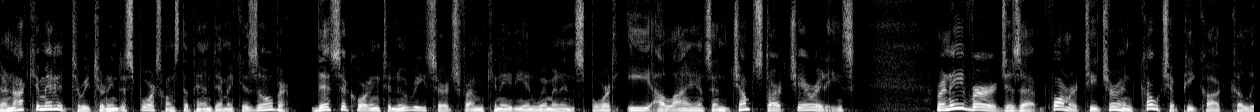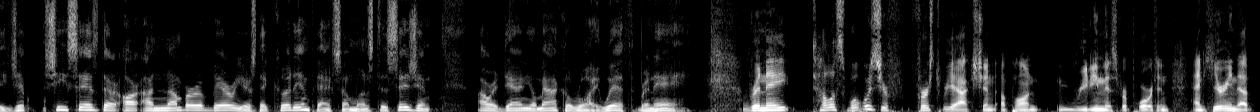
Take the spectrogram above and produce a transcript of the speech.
They're not committed to returning to sports once the pandemic is over. This, according to new research from Canadian Women in Sport, E Alliance, and Jumpstart Charities. Renee Verge is a former teacher and coach at Peacock Collegiate. She says there are a number of barriers that could impact someone's decision. Our Daniel McElroy with Renee. Renee, tell us what was your first reaction upon reading this report and, and hearing that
